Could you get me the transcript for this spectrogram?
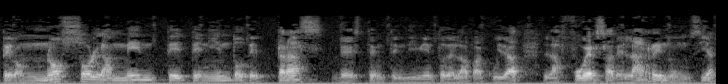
pero no solamente teniendo detrás de este entendimiento de la vacuidad la fuerza de la renuncia,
